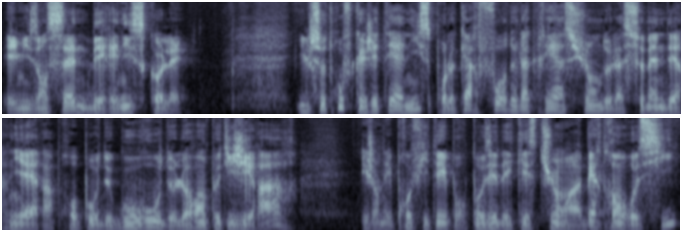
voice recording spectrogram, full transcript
et mise en scène Bérénice Collet. Il se trouve que j'étais à Nice pour le carrefour de la création de la semaine dernière à propos de Gourou de Laurent Petit-Girard et j'en ai profité pour poser des questions à Bertrand Rossi,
